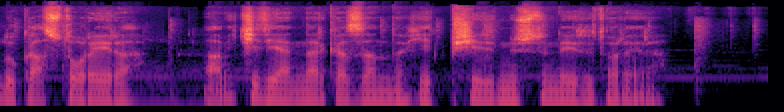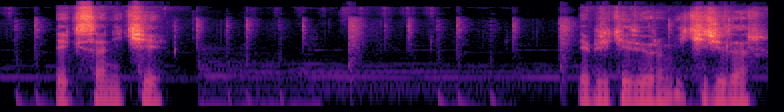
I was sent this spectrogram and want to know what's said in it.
Lucas Torreira. Tamam iki diyenler kazandı. 77'nin üstündeydi Torreira. 82. Tebrik ediyorum ikiciler.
